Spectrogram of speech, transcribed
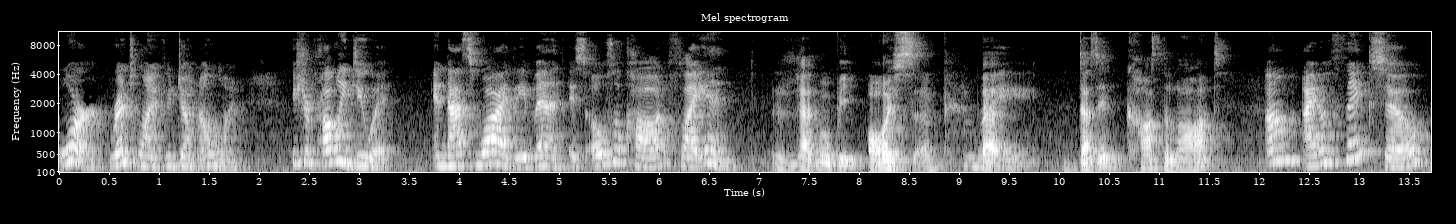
or rent one if you don't own one, you should probably do it. And that's why the event is also called Fly In. That will be awesome. Right. But does it cost a lot? Um, I don't think so.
